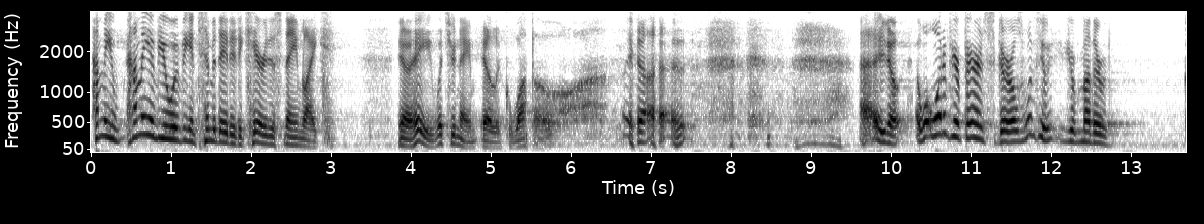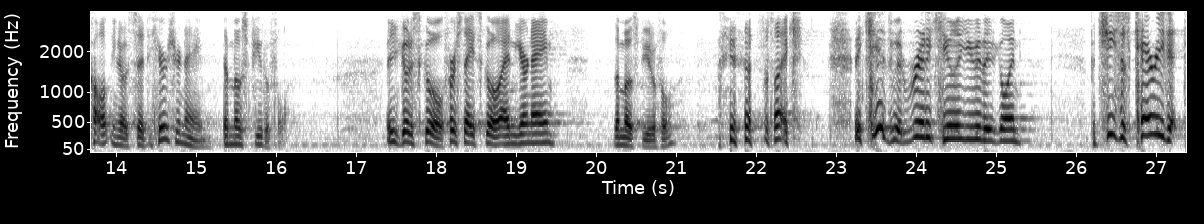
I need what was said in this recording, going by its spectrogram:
How many, how many of you would be intimidated to carry this name like, you know, hey, what's your name? El Guapo. uh, you know, one of your parents, girls, if your, your mother called, you know, said, here's your name, the most beautiful. And you go to school, first day of school, and your name, the most beautiful. it's like the kids would ridicule you. They'd go but Jesus carried it.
